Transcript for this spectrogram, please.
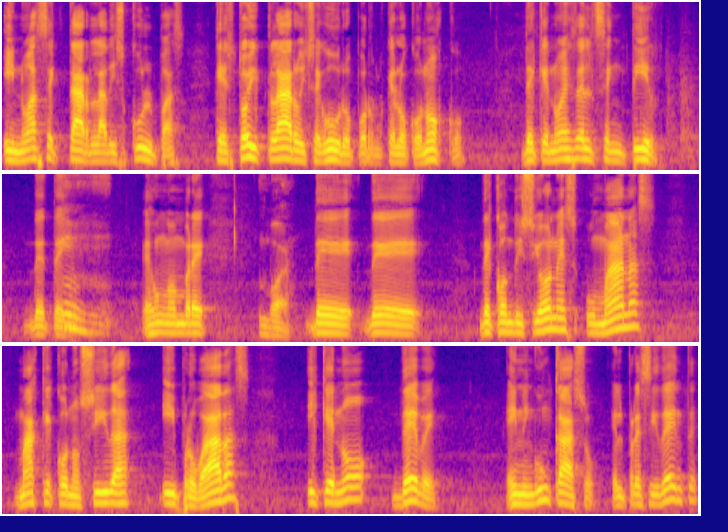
y no aceptar las disculpas, que estoy claro y seguro, porque lo conozco, de que no es el sentir de TEN. Mm. Es un hombre de, de, de condiciones humanas más que conocidas y probadas y que no debe en ningún caso el presidente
